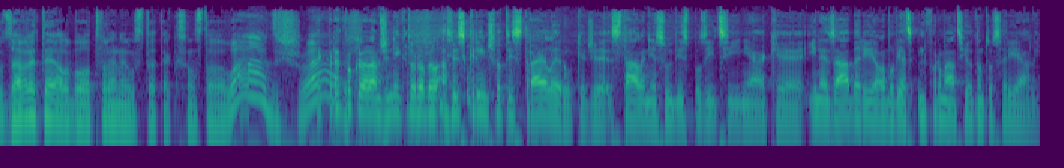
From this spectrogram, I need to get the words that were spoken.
buď zavreté, alebo otvorené ústa, tak som z toho... Váč, váč. Tak predpokladám, že niekto robil asi screenshoty z traileru, keďže stále nie sú k dispozícii nejaké iné zábery alebo viac informácií o tomto seriáli.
